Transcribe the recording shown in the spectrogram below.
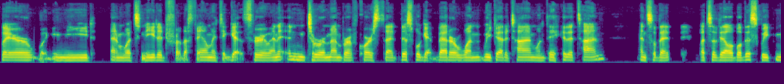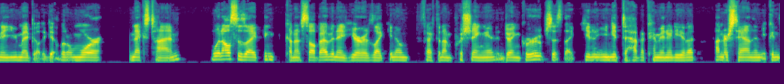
clear what you need and what's needed for the family to get through, and and to remember, of course, that this will get better one week at a time, one day at a time, and so that what's available this week, maybe you might be able to get a little more next time what else is I think kind of self evident here is like, you know, the fact that I'm pushing it and doing groups is like, you know, you need to have a community that understand and you can,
